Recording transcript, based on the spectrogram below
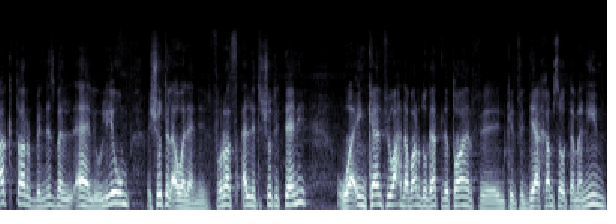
أكتر بالنسبة للأهلي وليهم الشوط الأولاني. الفرص قلت الشوط الثاني وإن كان في واحدة برضو جت لطاهر في يمكن في الدقيقة 85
